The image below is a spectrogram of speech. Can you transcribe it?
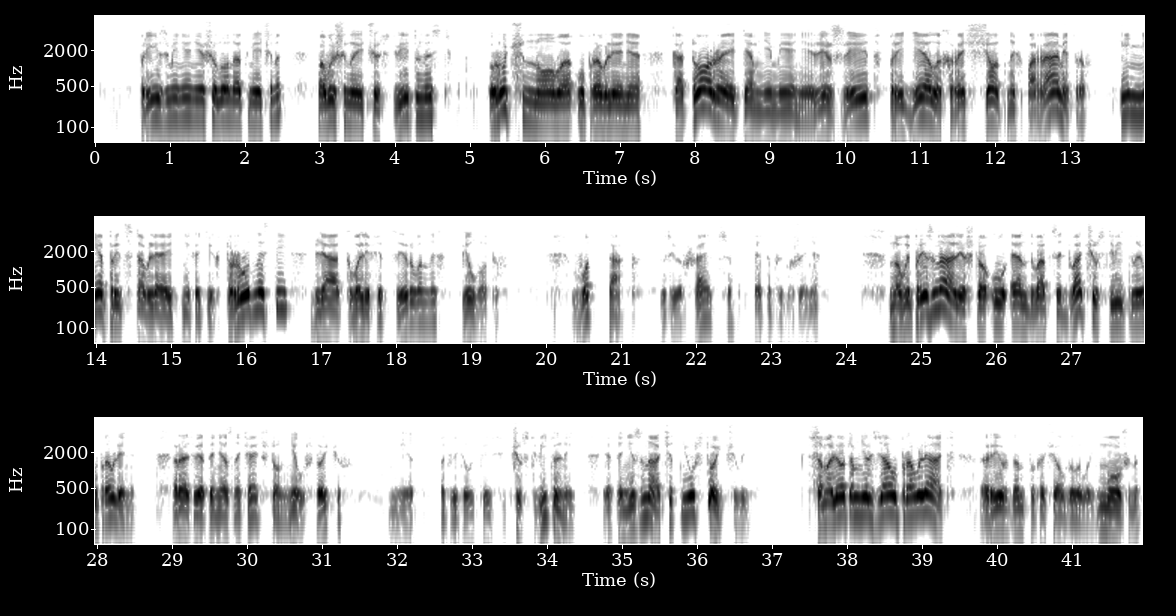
При изменении эшелона отмечена повышенная чувствительность ручного управления, которое, тем не менее, лежит в пределах расчетных параметров и не представляет никаких трудностей для квалифицированных пилотов. Вот так завершается это предложение. Но вы признали, что у Н-22 чувствительное управление. Разве это не означает, что он неустойчив? Нет, ответила Кейси. Чувствительный — это не значит неустойчивый. Самолетом нельзя управлять, Рирдан покачал головой. Можно.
